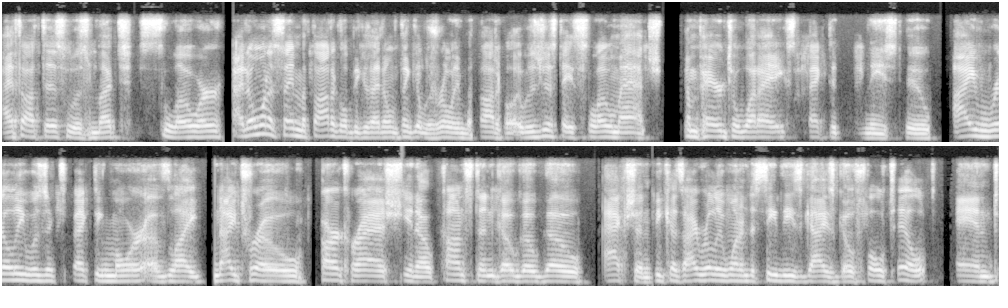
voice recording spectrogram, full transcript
I thought this was much slower. I don't want to say methodical because I don't think it was really methodical. It was just a slow match compared to what I expected from these two. I really was expecting more of like nitro car crash, you know, constant go, go, go action because I really wanted to see these guys go full tilt and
